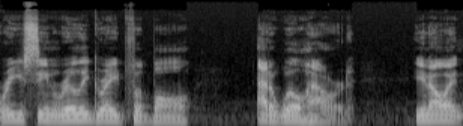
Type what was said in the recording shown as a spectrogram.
where you've seen really great football out of Will Howard. You know, and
